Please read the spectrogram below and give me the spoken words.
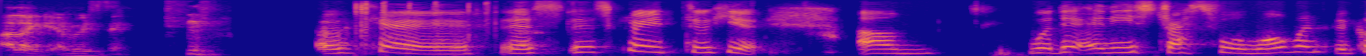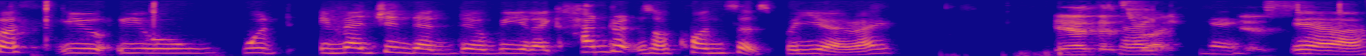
I like everything. okay, that's that's great to hear. Um, were there any stressful moments because you you would imagine that there'll be like hundreds of concerts per year, right? Yeah, that's like, right. Yeah, yes. yeah,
